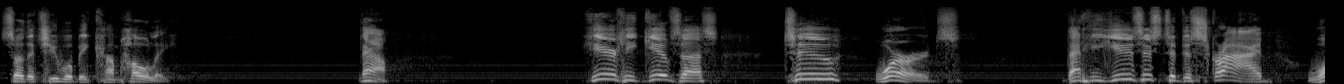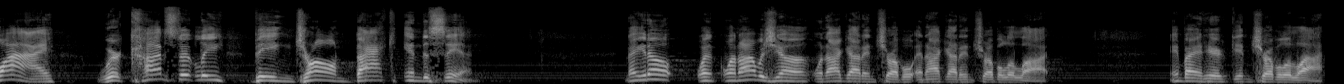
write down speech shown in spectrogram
so that you will become holy. Now, here he gives us two words that he uses to describe why we're constantly being drawn back into sin. Now, you know, when, when I was young, when I got in trouble, and I got in trouble a lot, anybody here get in trouble a lot?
